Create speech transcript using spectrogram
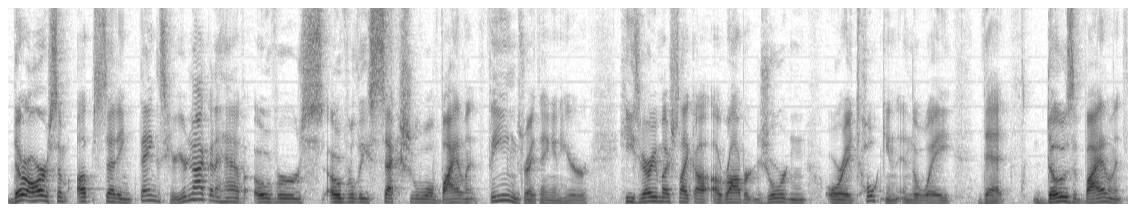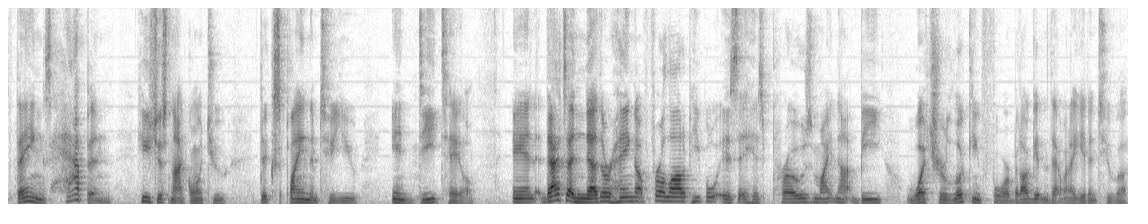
there are some upsetting things here. You're not going to have over overly sexual, violent themes or anything in here. He's very much like a, a Robert Jordan or a Tolkien in the way that those violent things happen. He's just not going to, explain them to you in detail. And that's another hangup for a lot of people is that his prose might not be what you're looking for. But I'll get into that when I get into uh,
